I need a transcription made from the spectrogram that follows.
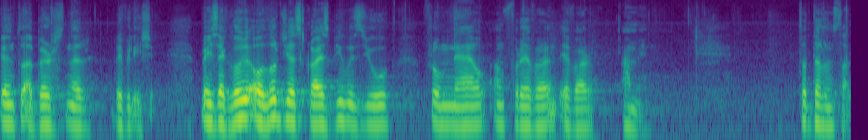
into a personal revelation. May the glory of Lord Jesus Christ be with you from now and forever and ever. Amen. تفضلوا نصلي.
